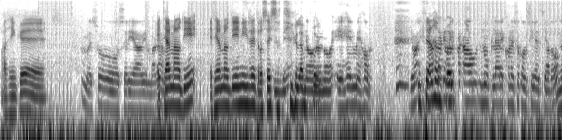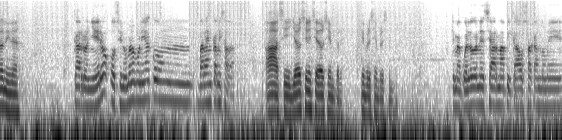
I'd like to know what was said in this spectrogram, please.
Así que... Hombre, eso sería bien bacán. Este arma no tiene... Este arma no tiene ni retroceso, tío. no, no, no, es el mejor. Yo, me- hasta que no he sacado nucleares con eso con silenciador, No, ni nada. carroñero, o si no me lo ponía con balas encamisadas. Ah, sí, yo silenciador siempre. Siempre, siempre, siempre. Que me acuerdo con ese arma picado sacándome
